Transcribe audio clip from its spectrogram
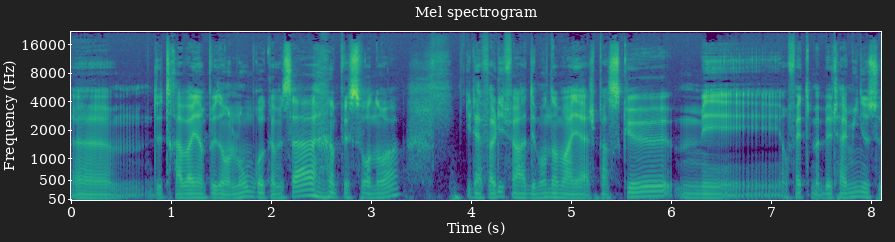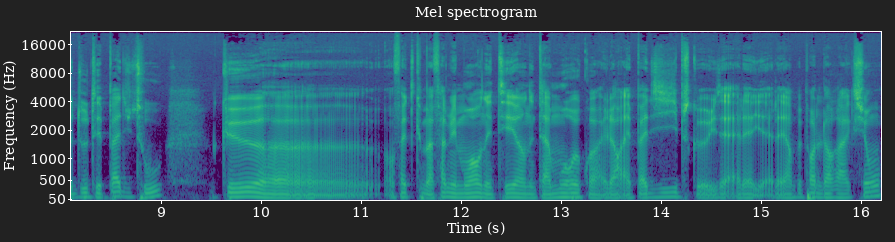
de travail un peu dans l'ombre comme ça, un peu sournois, il a fallu faire la demande en mariage parce que mais en fait ma belle famille ne se doutait pas du tout que euh, en fait que ma femme et moi on était on était amoureux quoi. Elle leur avait pas dit parce qu'elle elle avait un peu peur de leur réaction.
